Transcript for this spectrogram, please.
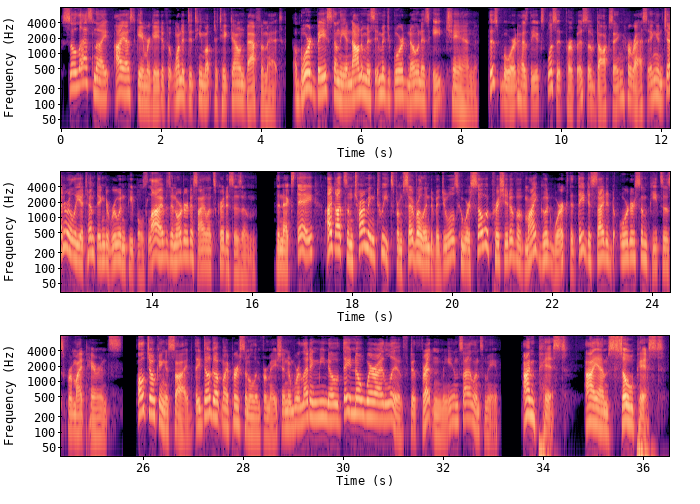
So last night, I asked Gamergate if it wanted to team up to take down Baphomet, a board based on the anonymous image board known as 8chan. This board has the explicit purpose of doxing, harassing, and generally attempting to ruin people's lives in order to silence criticism. The next day, I got some charming tweets from several individuals who were so appreciative of my good work that they decided to order some pizzas for my parents. All joking aside, they dug up my personal information and were letting me know they know where I live to threaten me and silence me. I'm pissed. I am so pissed.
